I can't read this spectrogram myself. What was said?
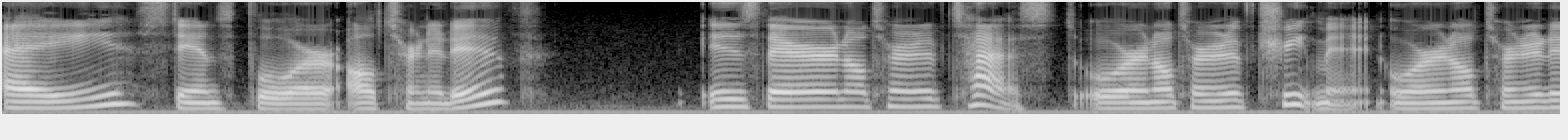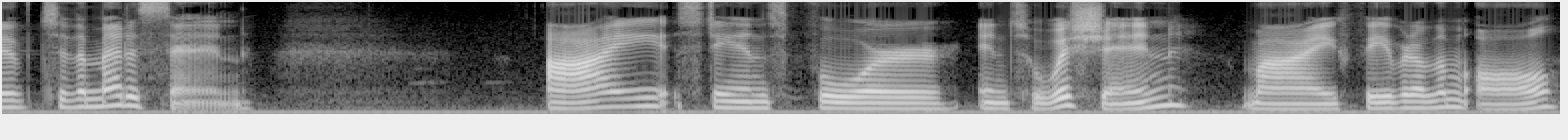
A stands for alternative. Is there an alternative test or an alternative treatment or an alternative to the medicine? I stands for intuition, my favorite of them all.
